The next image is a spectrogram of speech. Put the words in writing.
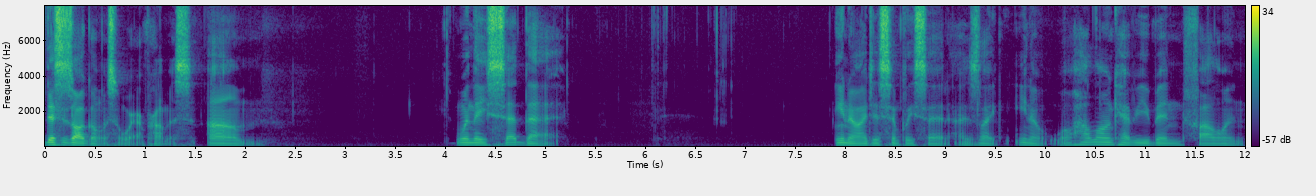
this is all going somewhere, I promise. Um, when they said that, you know, I just simply said, I was like, you know, well, how long have you been following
